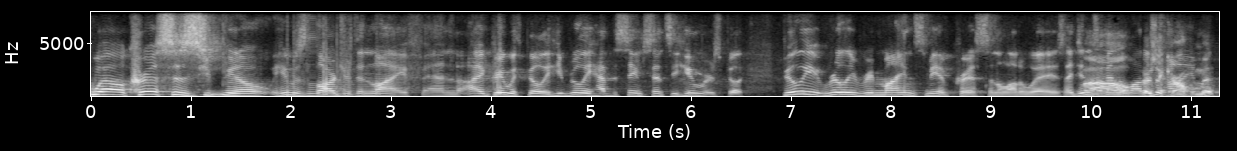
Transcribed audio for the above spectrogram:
Well, Chris is, you know, he was larger than life, and I agree with Billy. He really had the same sense of humor as Billy. Billy really reminds me of Chris in a lot of ways. I didn't spend a Wow, lot there's a compliment.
